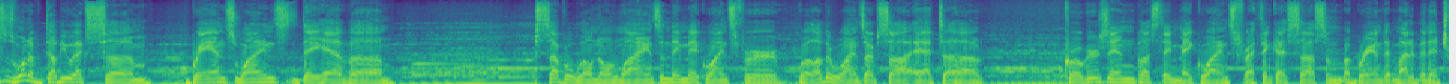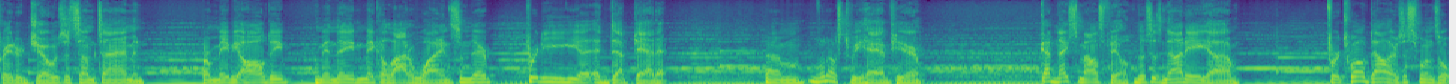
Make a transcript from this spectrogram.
This is one of WX um, brands wines. They have um, several well-known wines, and they make wines for well other wines I've saw at uh, Kroger's, and plus they make wines for. I think I saw some a brand that might have been at Trader Joe's at some time, and or maybe Aldi. I mean, they make a lot of wines, and they're pretty uh, adept at it. Um, what else do we have here? Got a nice mouthfeel. This is not a um, for $12, this one's a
